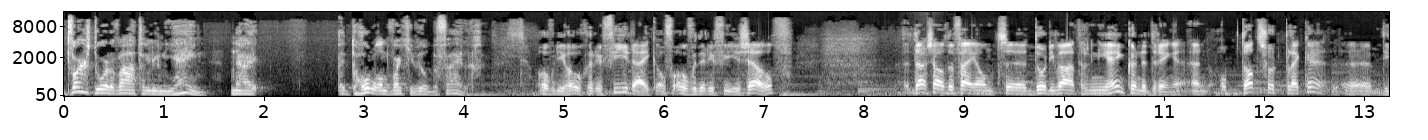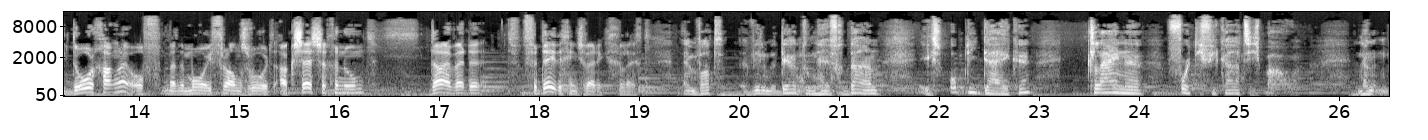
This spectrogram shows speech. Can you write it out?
dwars door de waterlinie heen, naar het Holland wat je wil beveiligen over die hoge rivierdijken of over de rivier zelf. Daar zou de vijand uh, door die waterlinie heen kunnen dringen. En op dat soort plekken, uh, die doorgangen, of met een mooi Frans woord accessen genoemd, daar werden verdedigingswerk gelegd. En wat Willem III toen heeft gedaan, is op die dijken kleine fortificaties bouwen. Dan,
